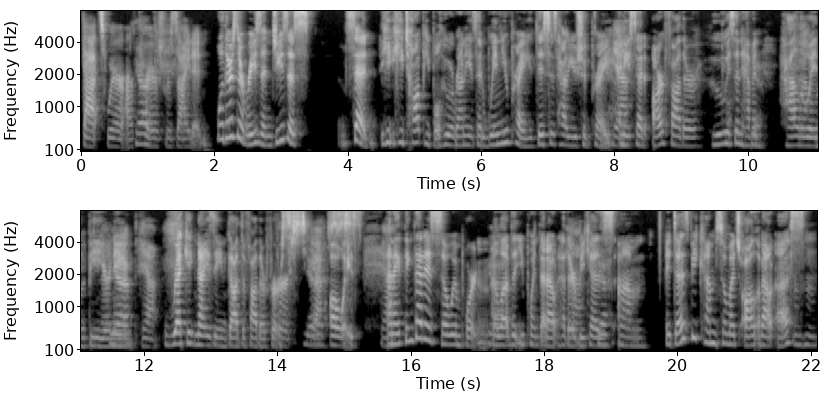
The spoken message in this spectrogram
that's where our Yeah. prayers resided. Well, there's a reason Jesus said he he taught people who were around. He said, "When you pray, this is how you should pray." Yeah. And he said, "Our Father who is in heaven, Yeah. hallowed be your name." Yeah. Recognizing God the Father first, First. Yes. Yes. always. Yeah. And I think that is so important. I love that you point that out, Heather, Yeah. because um, it does become so much all about us Mhm.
